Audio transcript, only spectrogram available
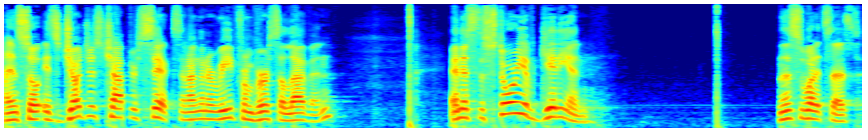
And so it's Judges chapter 6, and I'm going to read from verse 11. And it's the story of Gideon. And this is what it says.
